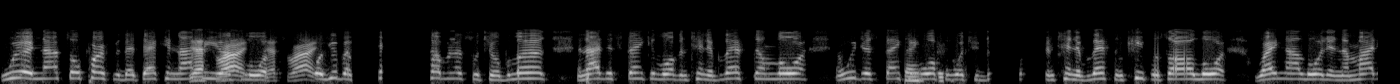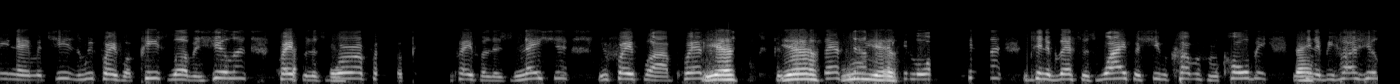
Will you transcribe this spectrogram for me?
We're not so perfect that that cannot That's be right. us, Lord. That's right. Lord, you've been covering us with your blood. And I just thank you, Lord. Continue to bless them, Lord. And we just thank, thank you, Lord, you. for what you do. Continue to bless and keep us all, Lord. Right now, Lord, in the mighty name of Jesus, we pray for peace, love, and healing. Pray for this world. Pray for, pray for this nation. We pray for our president. Yes. Yes. Ooh, yes. Thank you, Lord. Continue to bless his wife as she recovers from COVID. Continue to be her healer.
